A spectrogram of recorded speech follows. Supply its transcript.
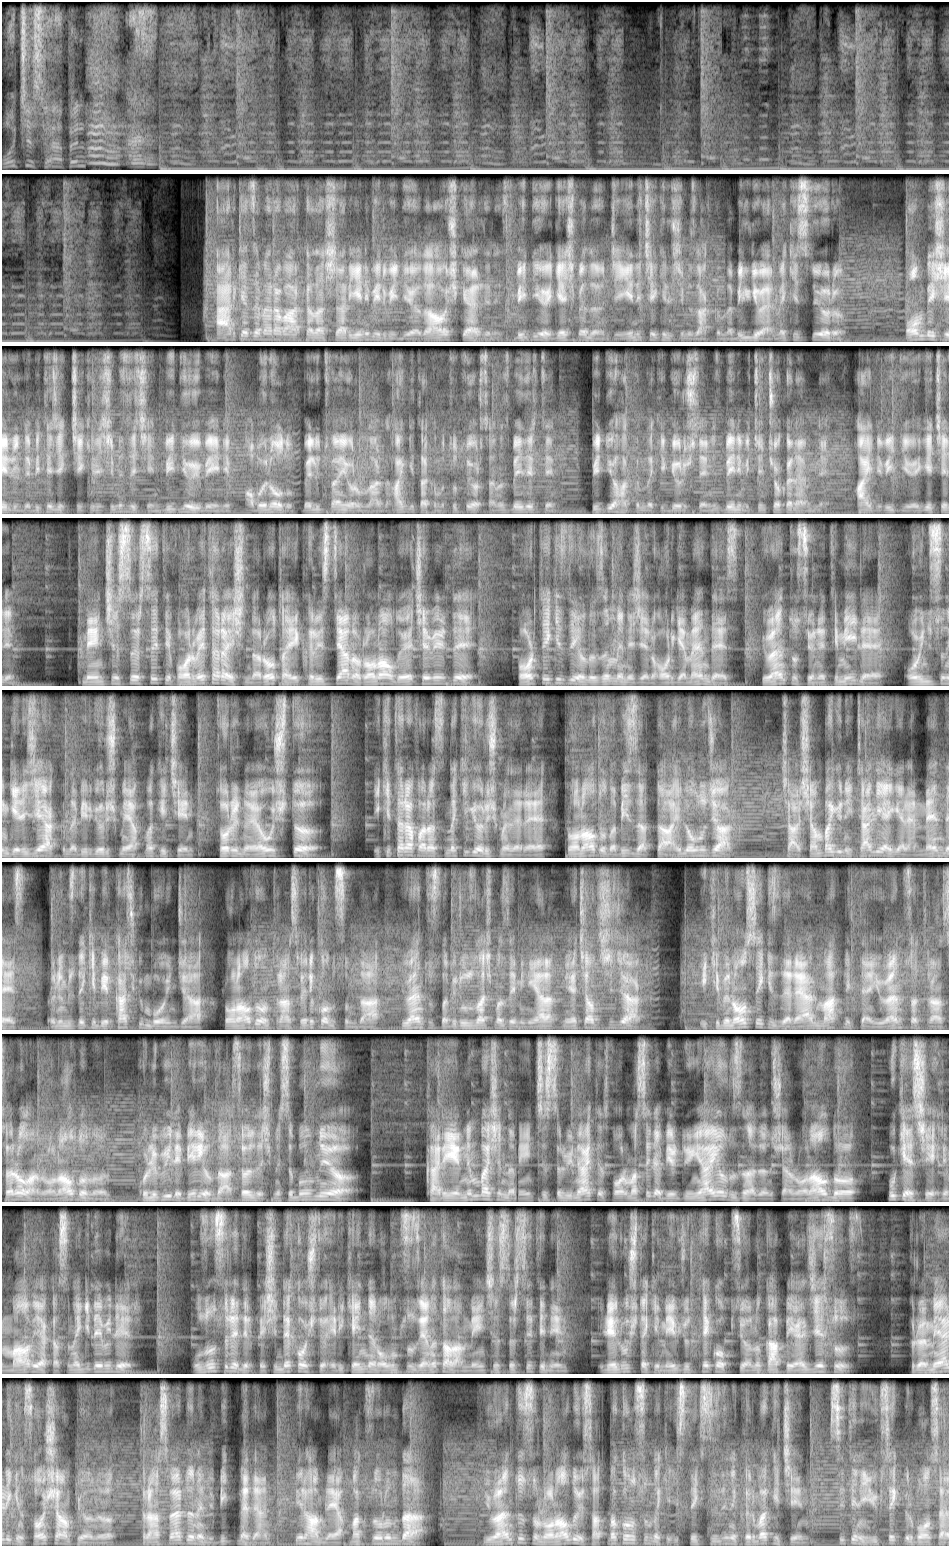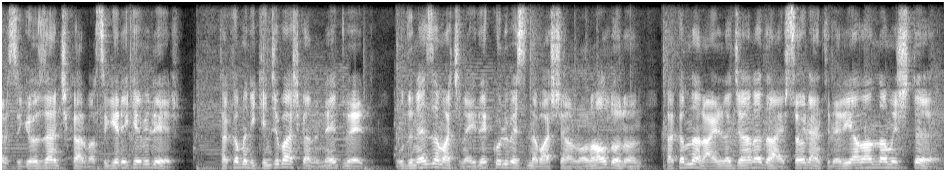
What just happened? Herkese merhaba arkadaşlar yeni bir videoya daha hoş geldiniz. Videoya geçmeden önce yeni çekilişimiz hakkında bilgi vermek istiyorum. 15 Eylül'de bitecek çekilişimiz için videoyu beğenip abone olup ve lütfen yorumlarda hangi takımı tutuyorsanız belirtin. Video hakkındaki görüşleriniz benim için çok önemli. Haydi videoya geçelim. Manchester City forvet arayışında rotayı Cristiano Ronaldo'ya çevirdi. Portekizli Yıldız'ın menajeri Jorge Mendes, Juventus yönetimiyle oyuncusunun geleceği hakkında bir görüşme yapmak için Torino'ya uçtu. İki taraf arasındaki görüşmelere Ronaldo da bizzat dahil olacak. Çarşamba günü İtalya'ya gelen Mendes, önümüzdeki birkaç gün boyunca Ronaldo'nun transferi konusunda Juventus'la bir uzlaşma zemini yaratmaya çalışacak. 2018'de Real Madrid'den Juventus'a transfer olan Ronaldo'nun kulübüyle bir yıl daha sözleşmesi bulunuyor. Kariyerinin başında Manchester United formasıyla bir dünya yıldızına dönüşen Ronaldo bu kez şehrin mavi yakasına gidebilir. Uzun süredir peşinde koştuğu Harry Kane'den olumsuz yanıt alan Manchester City'nin ileri uçtaki mevcut tek opsiyonu Gabriel Jesus. Premier Lig'in son şampiyonu transfer dönemi bitmeden bir hamle yapmak zorunda. Juventus'un Ronaldo'yu satma konusundaki isteksizliğini kırmak için City'nin yüksek bir bonservisi gözden çıkarması gerekebilir. Takımın ikinci başkanı Nedved, Udinese maçına yedek kulübesinde başlayan Ronaldo'nun takımdan ayrılacağına dair söylentileri yalanlamıştı.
